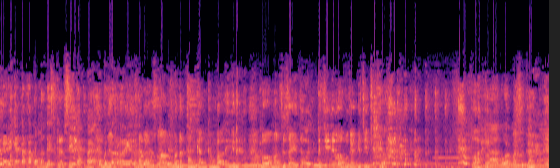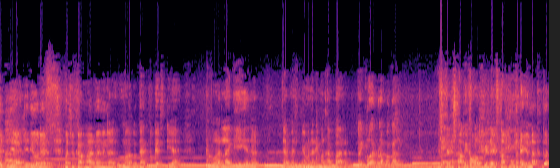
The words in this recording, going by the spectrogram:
Dari kata-kata mendeskripsikan. Nah, bener ya. orang selalu menekankan kembali gitu bahwa maksud saya itu ke sini loh bukan ke situ Ya keluar masuk kamar. Iya, jadi dia udah masuk kamar dan nggak melakukan tugas dia keluar lagi gitu. Dan maksudnya menerima kabar. Tapi keluar berapa kali? Dan sekali kalau lebih dari kamu nggak enak tuh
